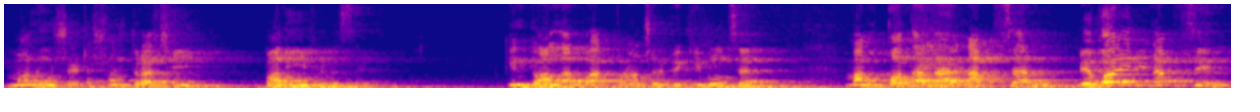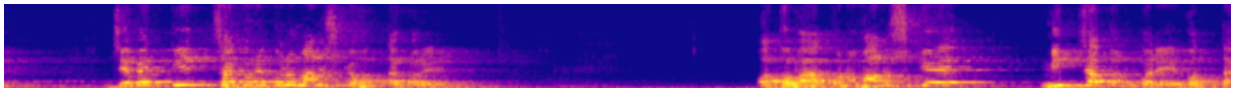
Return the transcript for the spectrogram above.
মানুষ, এটা সন্ত্রাসী বানিয়ে ফেলেছে। কিন্তু আল্লাহ পাক কোরআন শরীফে কি বলছেন? মান কতালা নাফসান বেগয়রি নাফসিন, যে ব্যক্তি ইচ্ছা করে কোনো মানুষকে হত্যা করে, অথবা কোনো মানুষকে নির্যাতন করে, হত্যা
